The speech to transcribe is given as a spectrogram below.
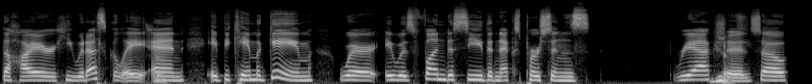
The higher he would escalate, and it became a game where it was fun to see the next person's reaction. Yes. So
